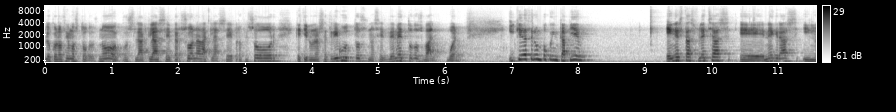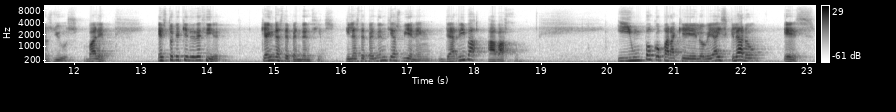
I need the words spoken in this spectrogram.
lo conocemos todos, ¿no? Pues la clase persona, la clase profesor, que tiene unos atributos, una serie de métodos, ¿vale? Bueno, y quiero hacer un poco hincapié en estas flechas eh, negras y en los use, ¿vale? ¿Esto qué quiere decir? Que hay unas dependencias, y las dependencias vienen de arriba a abajo. Y un poco para que lo veáis claro, es,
